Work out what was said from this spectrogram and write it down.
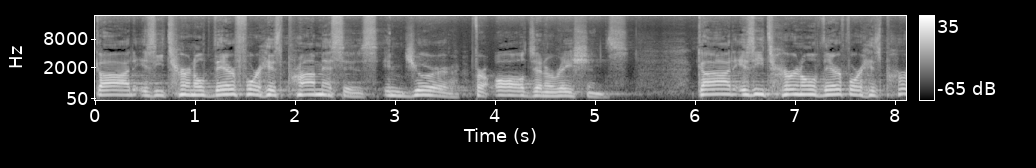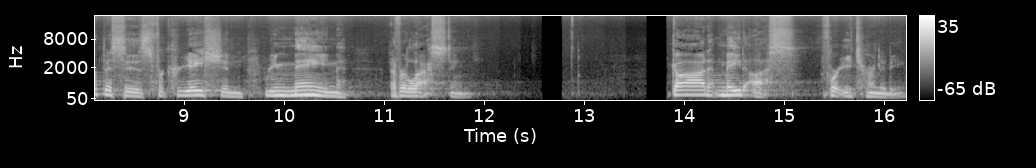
God is eternal, therefore his promises endure for all generations. God is eternal, therefore, his purposes for creation remain everlasting. God made us for eternity.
